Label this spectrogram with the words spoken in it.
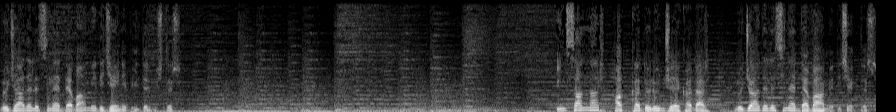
mücadelesine devam edeceğini bildirmiştir. İnsanlar hakka dönünceye kadar mücadelesine devam edecektir.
